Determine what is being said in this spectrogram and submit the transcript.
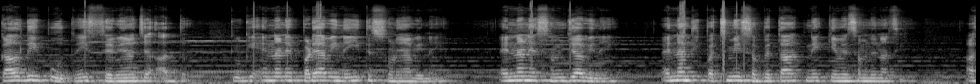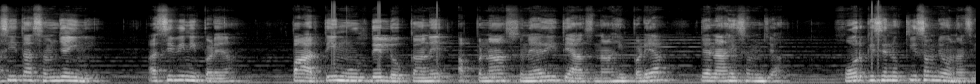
ਕੱਲ ਦੀ ਭੂਤਨੀ ਸਿਵਿਆਂ 'ਚ ਅੱਧ, ਕਿਉਂਕਿ ਇਹਨਾਂ ਨੇ ਪੜ੍ਹਿਆ ਵੀ ਨਹੀਂ ਤੇ ਸੁਣਿਆ ਵੀ ਨਹੀਂ। ਇਹਨਾਂ ਨੇ ਸਮਝਿਆ ਵੀ ਨਹੀਂ। ਇਹਨਾਂ ਦੀ ਪੱਛਮੀ ਸਭਿਅਤਾ ਨੇ ਕਿਵੇਂ ਸਮਝਣਾ ਸੀ? ਅਸੀਂ ਤਾਂ ਸਮਝਿਆ ਹੀ ਨਹੀਂ। ਅਸੀਂ ਵੀ ਨਹੀਂ ਪੜ੍ਹਿਆ। ਭਾਰਤੀ ਮੂਲ ਦੇ ਲੋਕਾਂ ਨੇ ਆਪਣਾ ਸੁਨਹਿਰੀ ਇਤਿਹਾਸ ਨਾ ਹੀ ਪੜ੍ਹਿਆ ਤੇ ਨਾ ਹੀ ਸਮਝਿਆ। ਹੋਰ ਕਿਸੇ ਨੂੰ ਕੀ ਸਮਝਾਉਣਾ ਸੀ?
